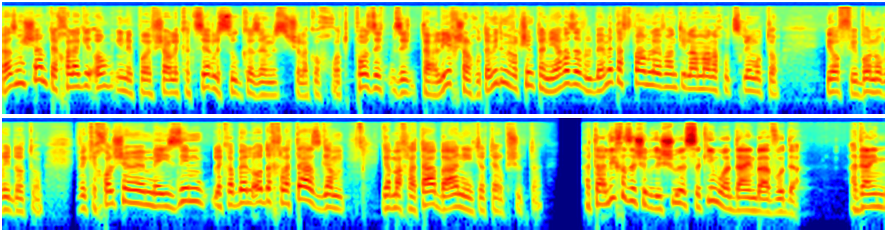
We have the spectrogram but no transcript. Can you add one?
ואז משם אתה יכול להגיד, או, הנה פה אפשר לקצר לסוג כזה של לקוחות. פה זה, זה תהליך שאנחנו תמיד מבקשים את הנייר הזה, אבל באמת אף פעם לא הבנתי למה אנחנו צריכים אותו. יופי, בוא נוריד אותו. וככל שמעיזים לקבל עוד החלטה, אז גם, גם ההחלטה הבאה נהיית יותר פשוטה. התהליך הזה של רישוי עסקים הוא עדיין בעבודה. עדיין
